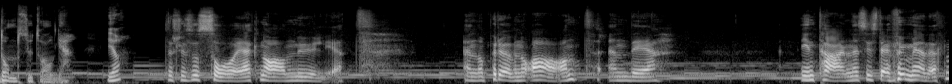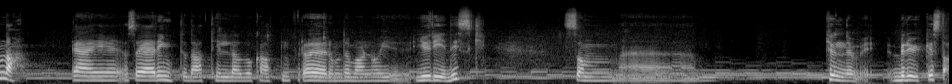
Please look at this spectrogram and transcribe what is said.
domsutvalget. Ja. Til slutt så, så jeg ikke noen annen mulighet enn å prøve noe annet enn det interne systemet i menigheten. Da. Jeg, altså jeg ringte da til advokaten for å høre om det var noe juridisk som eh, kunne brukes, da.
